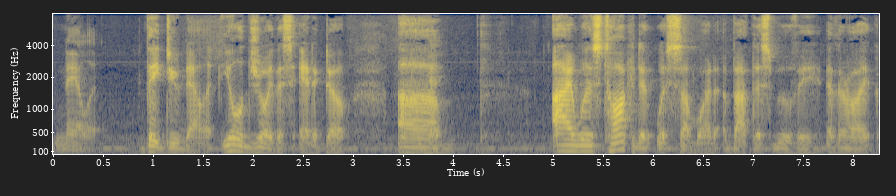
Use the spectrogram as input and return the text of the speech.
nail it. they do nail it. You'll enjoy this anecdote. Um, Okay. I was talking to, with someone about this movie, and they're like,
